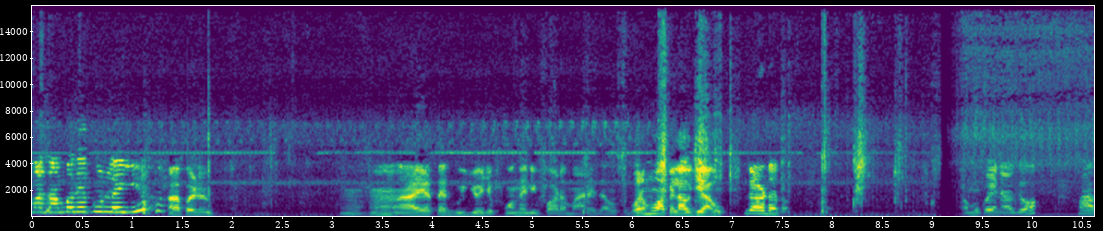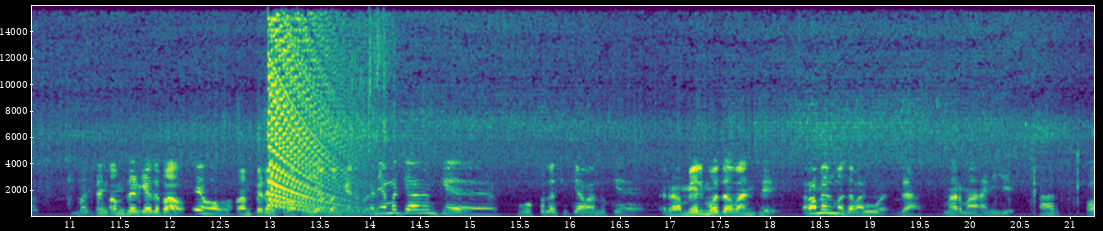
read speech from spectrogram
મારા સાંભળે કોણ લઈ ગયો? હા પડ્યું. હમ હમ આ અત્યારે હુઈ ગયો છે ફોનની પાડે મારે જ આવું વર હું આ પેલા આવજે આવું. લડો તો. અમુક કઈ નાજો આવજો. સારું બધાને કમ્પ્લેટ કહે દે પાહો એ હો. અને પેલા ચોપડી બંધ કહે દે અને એમ જ કહેવાનું કે પેલા શું કહેવાનું કે રમેલમાં જવાન છે. રમેલમાં જવાનું ઓવે જા માર માહાની એ સારું હો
